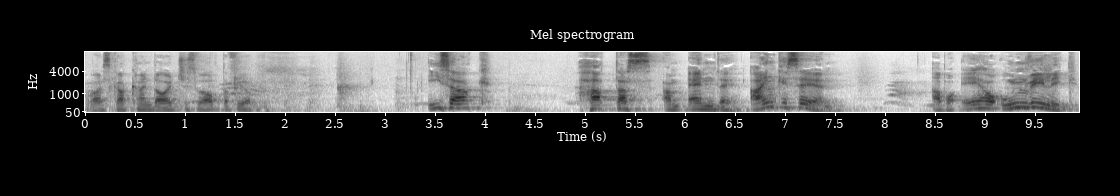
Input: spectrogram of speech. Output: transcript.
ich weiß gar kein deutsches Wort dafür. Isaac hat das am Ende eingesehen, aber eher unwillig,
